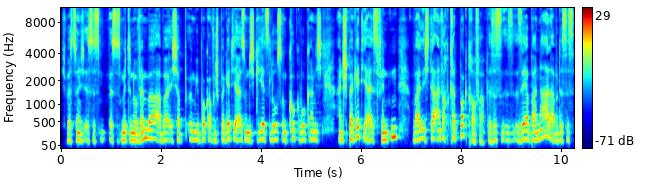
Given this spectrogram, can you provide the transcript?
ich weiß zwar nicht, es ist, es ist Mitte November, aber ich habe irgendwie Bock auf ein Spaghetti-Eis und ich gehe jetzt los und gucke, wo kann ich ein Spaghetti-Eis finden, weil ich da einfach gerade Bock drauf habe. Das ist sehr banal, aber das ist,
